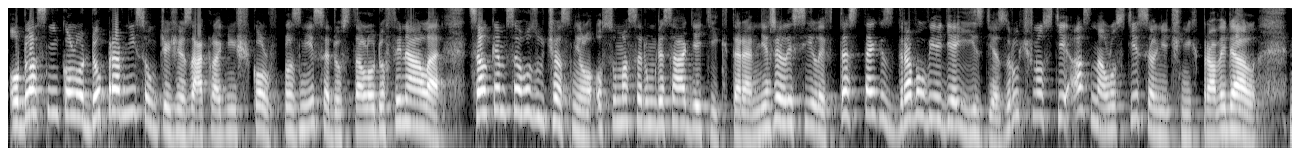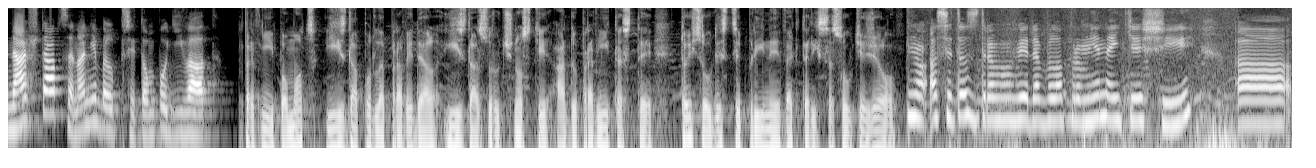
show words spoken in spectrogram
Oblastní kolo dopravní soutěže základních škol v Plzni se dostalo do finále. Celkem se ho zúčastnilo 78 dětí, které měřily síly v testech, zdravovědě, jízdě zručnosti a znalosti silničních pravidel. Náš štáb se na ně byl přitom podívat. První pomoc, jízda podle pravidel, jízda zručnosti a dopravní testy. To jsou disciplíny, ve kterých se soutěžilo. No asi ta zdravověda byla pro mě nejtěžší a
